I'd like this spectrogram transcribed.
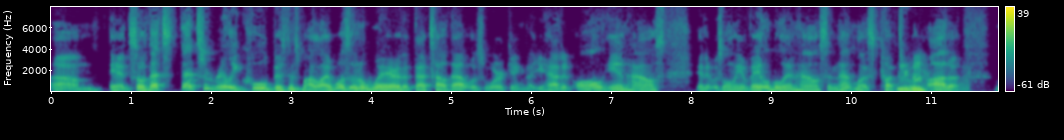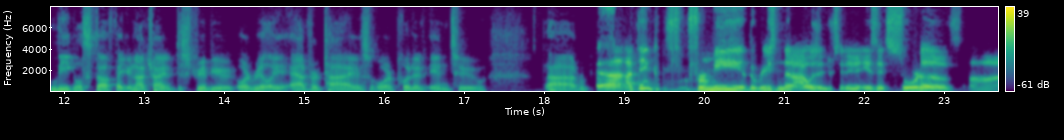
Um, and so that's that's a really cool business model. I wasn't aware that that's how that was working. That you had it all in house, and it was only available in house, and that must cut through mm-hmm. a lot of legal stuff that you're not trying to distribute or really advertise or put it into uh, uh, I think for me, the reason that I was interested in it is it's sort of, uh,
